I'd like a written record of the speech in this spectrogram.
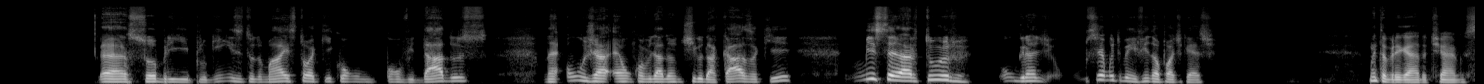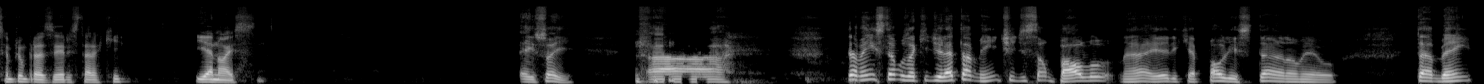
é, sobre plugins e tudo mais. Estou aqui com convidados, né? Um já é um convidado antigo da casa aqui, Mr. Arthur, um grande. Seja muito bem-vindo ao podcast. Muito obrigado, Thiago. Sempre um prazer estar aqui. E é nós. É isso aí. Ah, também estamos aqui diretamente de São Paulo, né? Ele que é paulistano, meu. Também.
